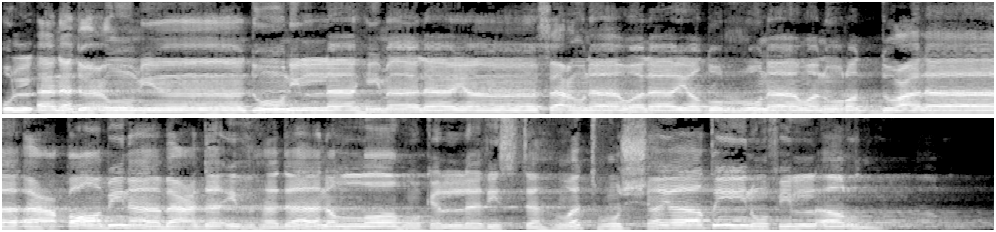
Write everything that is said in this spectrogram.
قل أندعو من دون الله ما لا ينفعنا ولا يضرنا ونرد على أعقابنا بعد إذ هدانا الله كالذي استهوته الشياطين في الأرض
